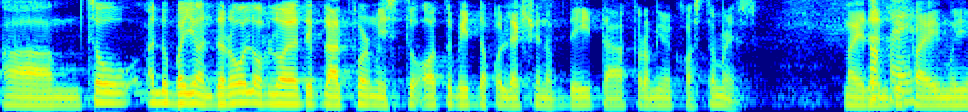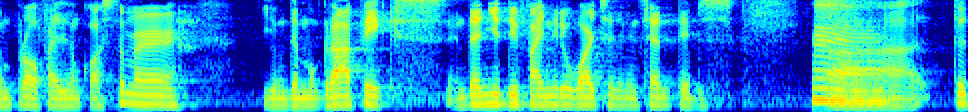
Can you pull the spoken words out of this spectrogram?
Um, so, ano ba yon? The role of loyalty platform is to automate the collection of data from your customers. Ma-identify mo yung profile ng customer, yung demographics, and then you define rewards and incentives uh, to,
